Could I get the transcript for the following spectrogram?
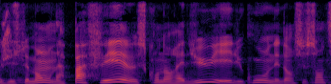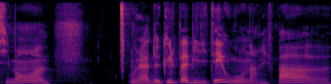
justement on n'a pas fait ce qu'on aurait dû et du coup on est dans ce sentiment voilà, de culpabilité où on n'arrive pas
